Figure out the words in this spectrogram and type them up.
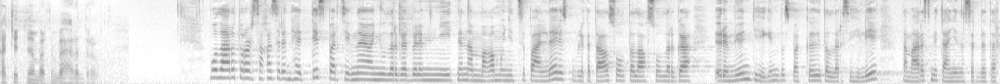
качы өттүнен бартын бахаран турабыт Болары турар сақасырын хәтте спортивный ойнуларга бәлемнен ниетнен аммаға муниципальный республикатағы солталақ солларға өрөмөн тегін бұспаққа ұйталар сехили Тамара Сметанина сырдатар.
